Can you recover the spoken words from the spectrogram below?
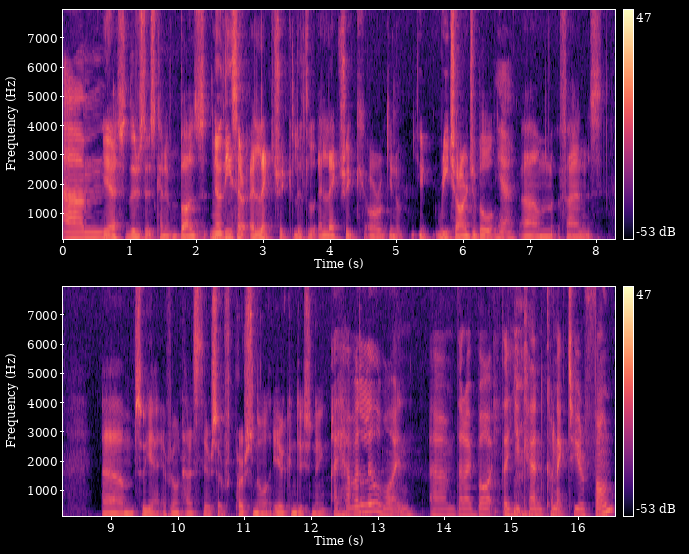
Um, Yeah, so there's this kind of buzz. Now these are electric, little electric or you know rechargeable yeah. um, fans. Um, so yeah, everyone has their sort of personal air conditioning. I have a little one um, that I bought that you can connect to your phone.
